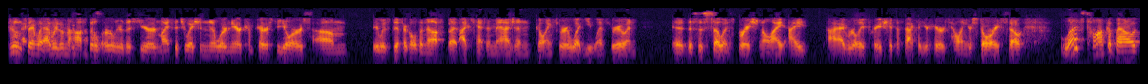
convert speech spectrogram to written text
feel the same way. I was in the hospital earlier this year, and my situation nowhere near compares to yours. Um, it was difficult enough, but I can't imagine going through what you went through. And uh, this is so inspirational. I, I, I really appreciate the fact that you're here telling your story. So let's talk about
